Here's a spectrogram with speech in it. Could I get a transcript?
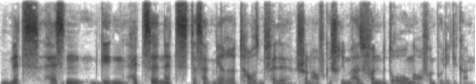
Netz Hessen gegen Hetze-Netz, das hat mehrere tausend Fälle schon aufgeschrieben, also von Bedrohungen auch von Politikern.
